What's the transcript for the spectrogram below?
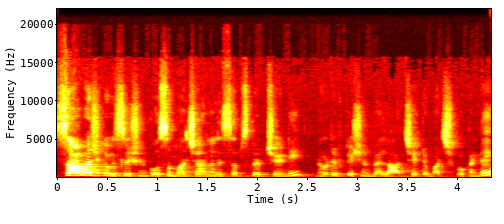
సామాజిక విశ్లేషణ కోసం మా ఛానల్ని సబ్స్క్రైబ్ చేయండి. నోటిఫికేషన్ బెల్ ఆన్ చేయడం మర్చిపోకండి.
